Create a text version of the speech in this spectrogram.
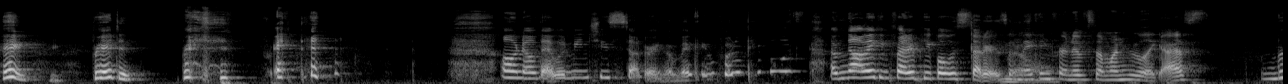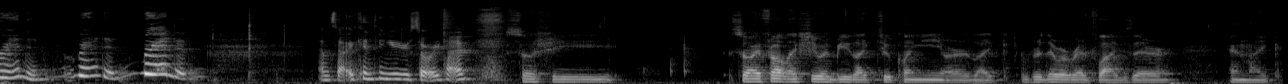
hey, Brandon, Brandon, Brandon. Oh no, that would mean she's stuttering or making fun of people with. I'm not making fun of people with stutters. I'm making fun of someone who like asks, Brandon, Brandon, Brandon. I'm sorry. Continue your story time. So she. So I felt like she would be like too clingy or like there were red flags there, and like.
